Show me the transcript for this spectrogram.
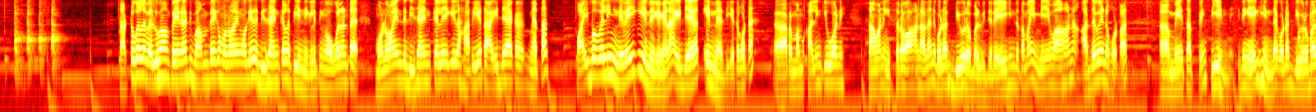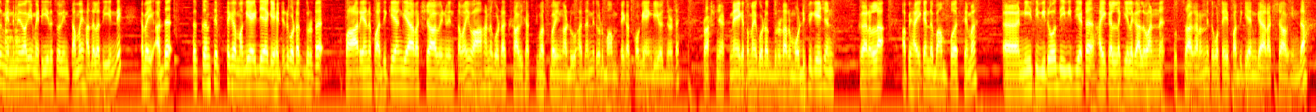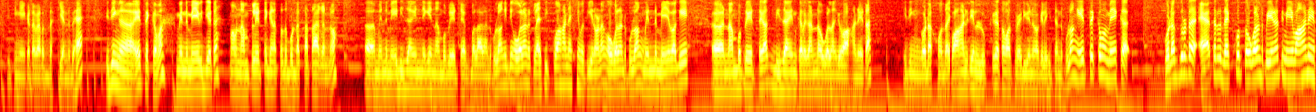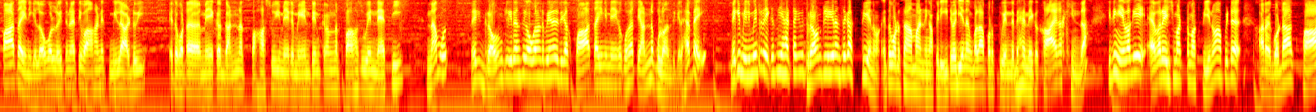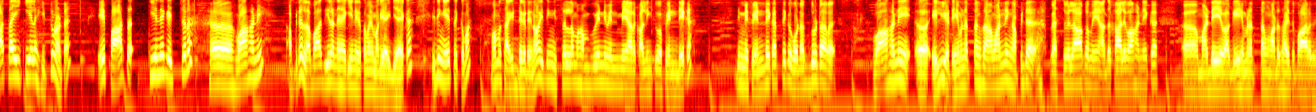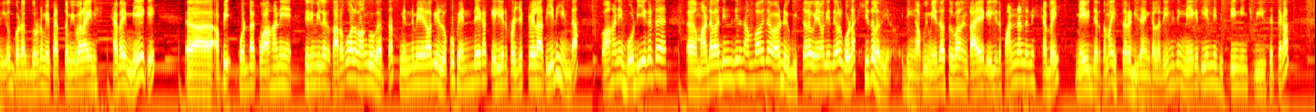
තට්ටු කල බැලුහම පේන ඇති බම්බේක මොනවෙන් වගේ ඩිසයින් කල තියෙන එක ඉතින් ඕගලන්ට මොනවයින්ද ඩිසයින් කලේ කියලා හරියට අයිඩියයක් නැතත් ෆයිබ වලින් නෙවෙයි කියන එක ගැන ඉඩියක් එන්න ඇති එතකොට අර මම කලින් කිව්වනේ සාමාන ඉස්සර වාහන අදන්න ගොඩක් ඩියවරබල් විදිර ඒ හිද තමයි මේ වාහන අද වෙන කොටත් මේ තත්වෙන් තියන්නේ. ඉතින් ඒ හිද ගොඩක් ඩියවරබල් මෙන්න මේ වගේ මැටියරස් වලින් තමයි හදලා තියෙන්නේ. හැබැයි අද කන්සෙප්ට එක මගේ අයිඩියගේ හැට ගොඩක් දුරට පාරයන පදිකයන්ගේ ආරක්ෂාව වෙනුවෙන් තමයි වාහන ගොඩක් සවිශක්තිමත් බයින් අඩු හදන්න. තොට බම්ප එකක් වගේ ඇගේ යොදනට ප්‍රශ්නයක් නෑ. එක තමයි ගොඩක් දුරට මොඩිෆිකේන්ස් කරලා අපි හයිකන්ඩ බම්පර්සෙම නීති විරෝධී විදියට හයි කල්ල කියල ගලවන්න උත්සා කරන්න. තකොට ඒ පදිකයන්ගේ ආරක්ෂාව හිද ඉතින් ඒකට වැරද කියන්න බෑ. ඉතින් ඒත් එක්කම මෙන්න මේ විදිට ම නම්පලේට් ගැන තද බොඩක් කතා කරනවා. මෙන්න මේ ඩිසයින් එක නම්බ පලේටක් බලාගන්න පුළුවන්. ඉතින් ඔයාලට ක්ලාසික් වාහනයක් තියෙනවා ඔයාලට පුළුවන් මෙන්න මේ වගේ නම්බ පලේට් එකක් ඩිසයින් කරගන්න ඔයගලගේ වාහනයට ඉතින් ගොඩක් හොඳ වාහන තින ලුක් එක තවත් වැඩි වෙනවා කියලා හිතන්න පුළුවන්. ඒත් එක්කම මේක ගොඩක් දුරට ඈතට දැක්කොත් ඔයගලන්ට පේන ඇති මේ වාහනේ පාතයි කියලා. ඔයගොල්ලෝ හිතන ඇති වාහනේත් මිල අඩුයි. එතකොට මේක ගන්නත් පහසුයි මේක මේන්ටේන් කරන්නත් පහසු වෙන්නේ නැති නමුත් මේක ග්‍රවුන්ඩ් ක්ලියරන්ස් එක ඔයගලන්ට පේනවා ටිකක් පාතයිනේ මේක කොහෙත් යන්න පුළුවන්ද කියලා හැබැයි මේක මිලිමීටර් 160ක ග්‍රවුන්ඩ් ක්ලියරන්ස් එකක් තියෙනවා එතකොට සාමාන්‍යයෙන් අපිට ඊට වැඩිය නම් බලාපොරොත්තු වෙන්න බෑ මේක කායකක් හින්දා ඉතින් ඒ වගේ ඇවරේජ් මට්ටමක් තියෙනවා අපිට අර ගොඩාක් පාතයි කියලා හිතුනට ඒ පාත කියන එක එච්චර වාහනේ අපිට ලබාදීලා නැහැ කියන එක තමයි මගේ අයිඩියා එක. ඉතින් ඒත් එක්කම මම සයිඩ් එකට එනවා. ඉතින් ඉස්සෙල්ලාම හම්බ වෙන්නේ මෙන්න මේ අර කලින් කිව්ව ෆෙන්ඩ් එක. ඉතින් මේ ෆෙන්ඩ් එකත් එක්ක ගොඩක් දුරට අර වාහනේ එලියට එහෙම නැත්නම් සාමාන්‍යයෙන් අපිට වැස් වෙලාවක මේ අද කාලේ වාහනයක මඩේ වගේ එහෙම නැත්නම් මඩ සහිත පාරක ගියොත් ගොඩක් දුරට මේ පැත්තම ඉවරයිනේ. හැබැයි මේකේ අපි පොඩක් වාහනේ සිරිවිල කරකෝල වංගු ගත්තත් මෙන්න මේ වගේ ලොකු ෆෙන්ඩ එකක් එලියට ප්‍රජෙක්් වෙලා තියෙන හිද වාහනේ බොඩියකට මඩවදින් තින සම්භාවිත වඩ විස්සර වගේ දෙවල් ගොඩක් හිතල තින ඉතින් අපි මේ දසල් බලන ටය එලිට පන්නන්න හැබයි මේ විදරතම ඉස්සර ඩිසයින් කල දී ඉතින් මේක තියෙන්නේ 15 ඉන්ච් වීල් සෙට්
